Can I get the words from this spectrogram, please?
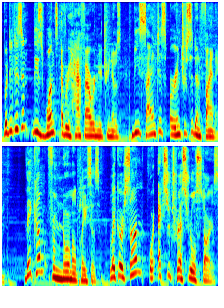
But it isn't these once every half hour neutrinos these scientists are interested in finding. They come from normal places, like our sun or extraterrestrial stars.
